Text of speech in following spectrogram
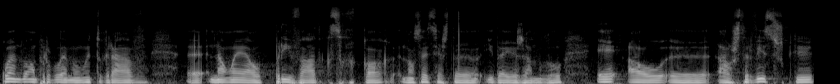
quando há um problema muito grave, uh, não é ao privado que se recorre, não sei se esta ideia já mudou, é ao, uh, aos serviços que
